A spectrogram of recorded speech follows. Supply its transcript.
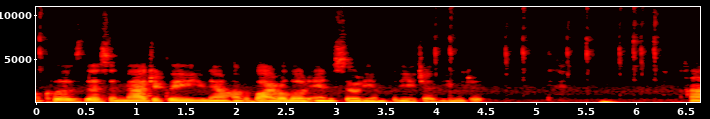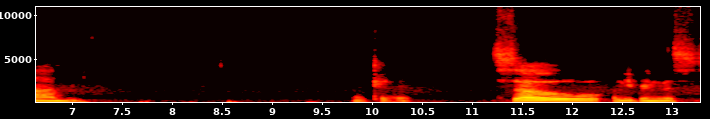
I'll close this and magically you now have a viral load and a sodium for the HIV widget. Um, okay, so let me bring this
